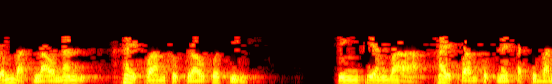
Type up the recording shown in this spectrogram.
สมบัติเหล่านั้นให้ความสุขเราก็จริง จริงเพียงว่าให้ความสุขในปัจจุบัน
